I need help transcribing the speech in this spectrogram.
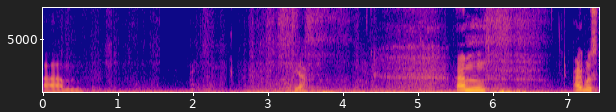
Um, yeah. Um, I was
